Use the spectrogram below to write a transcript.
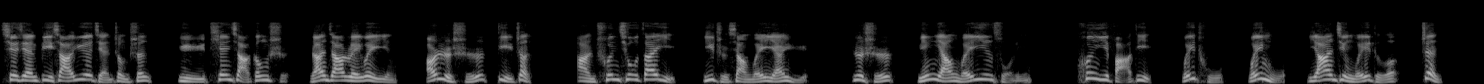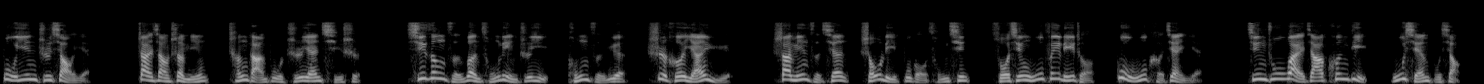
切见陛下约简正身，欲与天下更始。”然贾瑞未应，而日时地震，按春秋灾异，以指向为言语。日时名阳为阴所临，坤以法地为土为母，以安静为德。震不阴之效也。战象甚明，臣敢不直言其事。昔曾子问从令之意，孔子曰：“是何言语？”善民子谦守礼不苟从亲，所行无非礼者，故无可见也。今诸外家昆弟无贤不孝，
